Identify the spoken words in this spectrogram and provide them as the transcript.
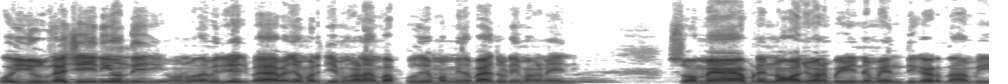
ਕੋਈ ਯੂਜ਼ਲੈਸ ਚੀਜ਼ ਨਹੀਂ ਹੁੰਦੀ ਜੀ। ਉਹਨੂੰ ਤਾਂ ਮੇਰੀ ਜੇਬ ਪੈਸਾ ਹੈ ਜੋ ਮਰਜ਼ੀ ਮੰਗਾਣਾ ਬਾਪੂ ਦੇ ਮੰਮੀ ਦੇ ਪੈਸੇ ਥੋੜੀ ਮੰਗਣੇ ਜੀ। ਸੋ ਮੈਂ ਆਪਣੇ ਨੌਜਵਾਨ ਪੀੜ੍ਹੀ ਨੂੰ ਬੇਨਤੀ ਕਰਦਾ ਵੀ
